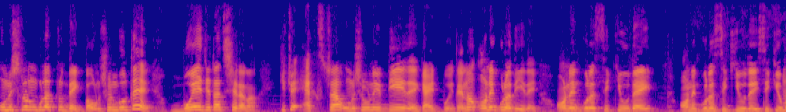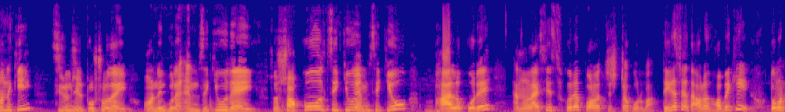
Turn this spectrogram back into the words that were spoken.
অনুশীলনগুলো একটু দেখবা অনুশীলন বলতে বইয়ে যেটা আছে সেটা না। কিছু এক্সট্রা অনুশীলনী দিয়ে দেয় গাইড বই, তাই না? অনেকগুলো দিয়ে দেয়। অনেকগুলো সিকিউ দেয়, অনেকগুলো সিকিউ দেয়। সিকিউ মানে কি? সৃজনশীল প্রশ্ন দেয়, অনেকগুলো এমসিকিউ দেয়। তো সকল সিকিউ এমসিকিউ ভালো করে অ্যানালাইসিস করে পড়ার চেষ্টা করবা। ঠিক আছে? তাহলে হবে কি? তোমার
